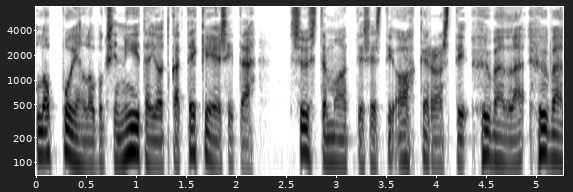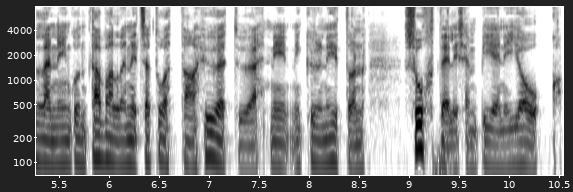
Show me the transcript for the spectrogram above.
loppujen lopuksi niitä, jotka tekee sitä systemaattisesti, ahkerasti, hyvällä, hyvällä niin kuin tavalla, niin että se tuottaa hyötyä, niin, niin kyllä niitä on suhteellisen pieni joukko.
